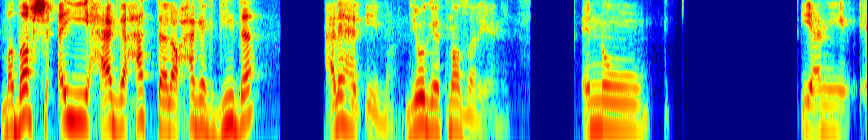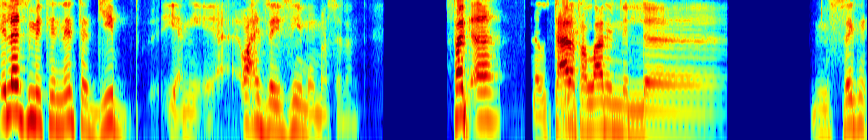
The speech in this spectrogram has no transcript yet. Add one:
ما ضافش أي حاجة حتى لو حاجة جديدة عليها القيمة. دي وجهة نظري يعني. إنه يعني إيه لازمة إن أنت تجيب يعني واحد زي زيمو مثلا. فجأة لو تعالى. طلعني من ال من السجن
